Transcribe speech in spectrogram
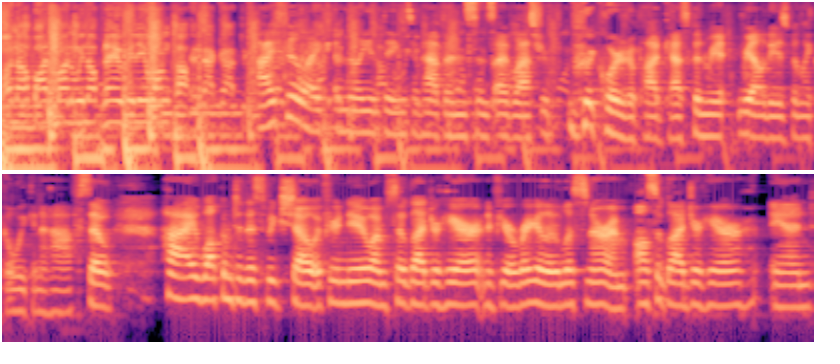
Man a bad man, we not play Willy Wonka. And I got the. I feel like a million things have happened since I've last re- recorded a podcast. Been re- reality, it's been like a week and a half. So, hi, welcome to this week's show. If you're new, I'm so glad you're here. And if you're a regular listener, I'm also glad you're here. And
